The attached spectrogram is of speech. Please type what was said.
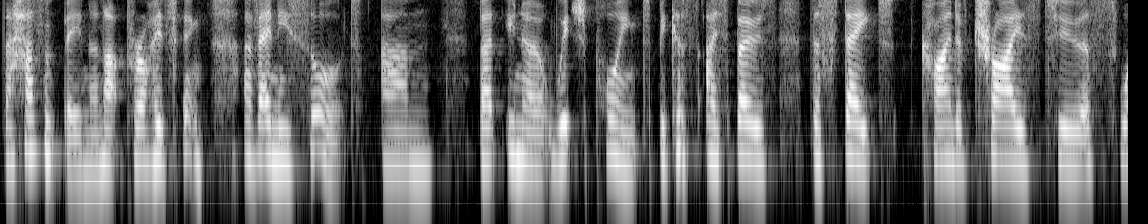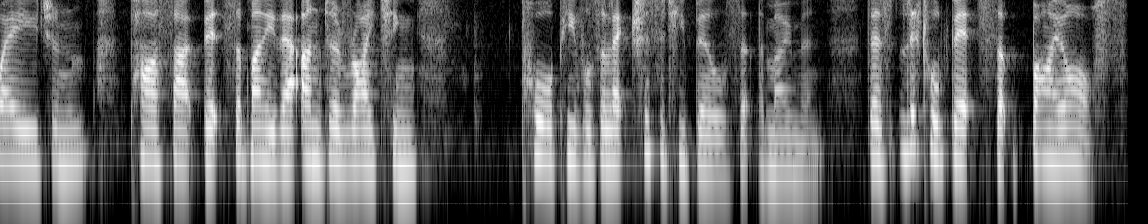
there hasn't been an uprising of any sort. Um, but, you know, at which point, because I suppose the state kind of tries to assuage and pass out bits of money, they're underwriting poor people's electricity bills at the moment. There's little bits that buy off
